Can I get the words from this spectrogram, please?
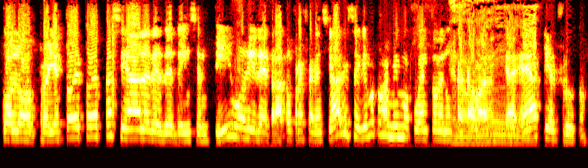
con los proyectos estos especiales de, de- de incentivos y de trato preferencial y seguimos con el mismo cuento de nunca no acabar. van- es aquí el fruto.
